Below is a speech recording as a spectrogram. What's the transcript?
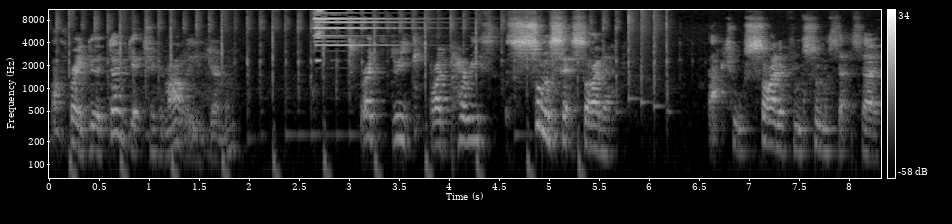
That's very good. Don't forget to check them out, ladies and gentlemen. Red Streak by Perry's Somerset Cider. Actual cider from Somerset, so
